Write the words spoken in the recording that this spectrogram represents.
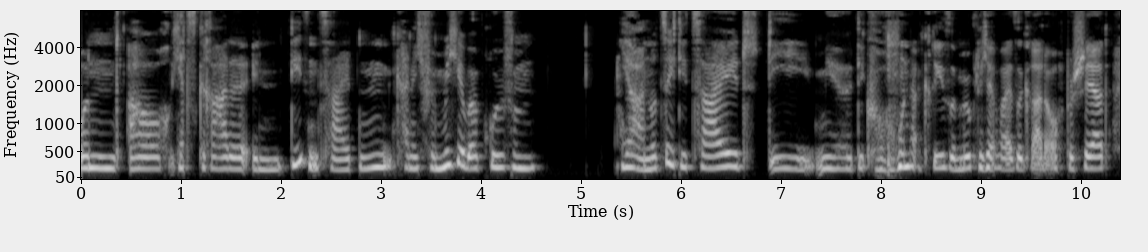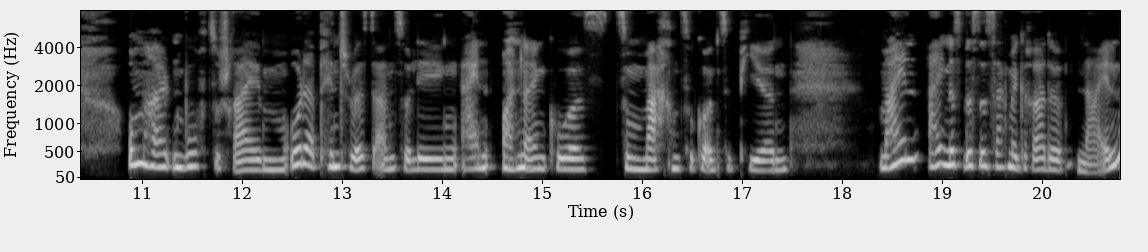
Und auch jetzt gerade in diesen Zeiten kann ich für mich überprüfen, ja, nutze ich die Zeit, die mir die Corona-Krise möglicherweise gerade auch beschert, um halt ein Buch zu schreiben oder Pinterest anzulegen, einen Online-Kurs zu machen, zu konzipieren. Mein eigenes Business sagt mir gerade nein.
